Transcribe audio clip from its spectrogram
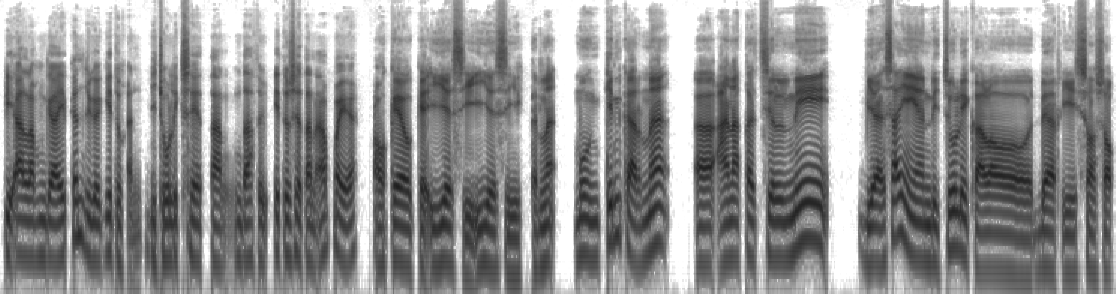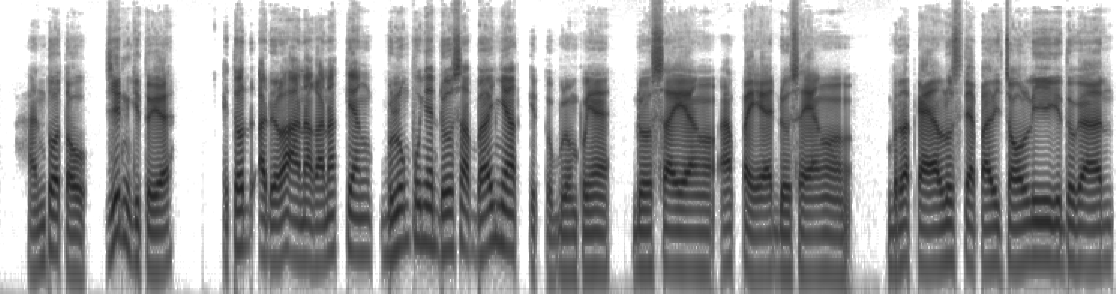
Di alam gaib kan juga gitu kan? Diculik setan. Entah itu setan apa ya? Oke oke. Iya sih iya sih. Karena mungkin karena eh, anak kecil ini biasanya yang diculik kalau dari sosok hantu atau jin gitu ya. Itu adalah anak-anak yang belum punya dosa banyak gitu. Belum punya dosa yang apa ya dosa yang berat kayak lu setiap hari coli gitu kan.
